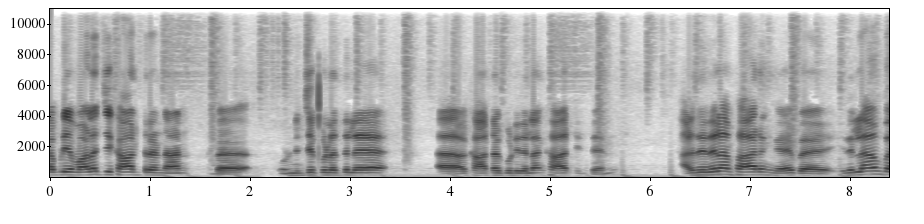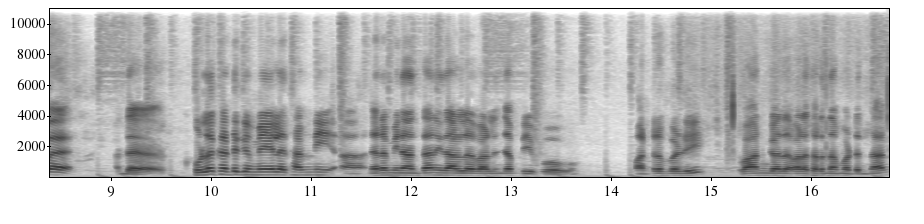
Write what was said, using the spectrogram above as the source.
அப்படியே வளைச்சு காட்டுறேன் நான். இப்போ நிஜ குளத்துல ஆஹ், காட்டக்கூடியதெல்லாம் காட்டிட்டேன். அடுத்து இதெல்லாம் பாருங்க இப்போ இதெல்லாம் இப்ப அந்த குளக்கட்டுக்கு மேல தண்ணி ஆஹ், நிரம்பினா தான் இதால் வளைஞ்சு அப்படியே போகும். மற்றபடி வான்காத வள திறந்தால் மட்டும்தான்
